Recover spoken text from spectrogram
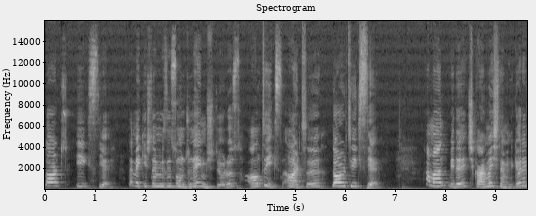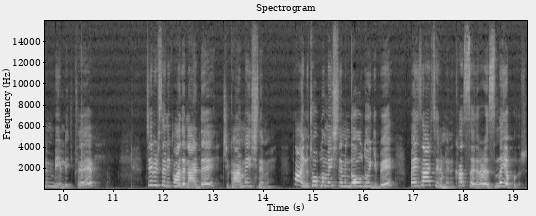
4xy. Demek ki işlemimizin sonucu neymiş diyoruz? 6x artı 4xy. Hemen bir de çıkarma işlemini görelim birlikte. Cebirsel ifadelerde çıkarma işlemi aynı toplama işleminde olduğu gibi benzer terimlerin katsayılar arasında yapılır.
